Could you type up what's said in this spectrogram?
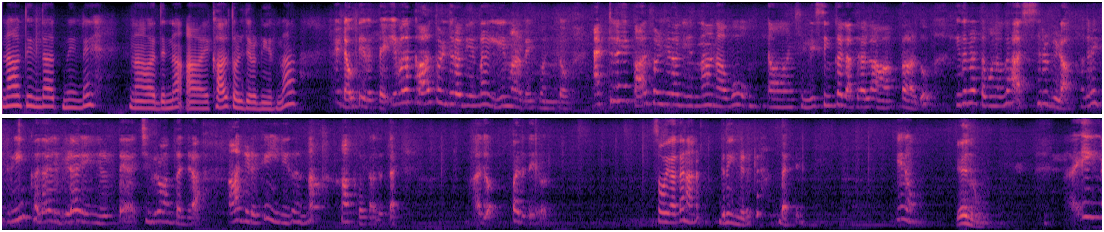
ನಾವು ತಿಂದಾದ್ಮೇಲೆ ನಾವು ಅದನ್ನು ಕಾಲು ತೊಳೆದಿರೋ ನೀರನ್ನ ಡೌಟ್ ಇರುತ್ತೆ. ಇವಾಗ ಕಾಲ್ ತೊಳೆದಿರೋ ನೀರನ್ನ ಏನ್ ಮಾಡ್ಬೇಕು ಅಂತ. ಆಕ್ಚುಲಿ ಕಾಲ್ ತೊಳೆದಿರೋ ನೀರನ್ನ ನಾವು ಸಿಂಕ್ ಆ ಥರ ಎಲ್ಲ ಹಾಕ್ಬಾರ್ದು. ಇದನ್ನ ತಗೊಂಡೋಗಿ ಹಸಿರು ಗಿಡ, ಅಂದ್ರೆ ಗ್ರೀನ್ ಕಲರ್ ಗಿಡ ಏನಿರುತ್ತೆ, ಚಿಗುರು ಅಂತ ಗಿಡ ಆ ಗಿಡಕ್ಕೆ ಈ ನೀರನ್ನ ಹಾಕ್ಬೇಕಾಗುತ್ತೆ. ಅದು ಪರದೇ ಇರೋದು ಸೊ ಇವಾಗ ನಾನು ಗ್ರೀನ್ ಗಿಡಕ್ಕೆ ಬರ್ತೀನಿ. ಏನು? ಏನು? ಈಗ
